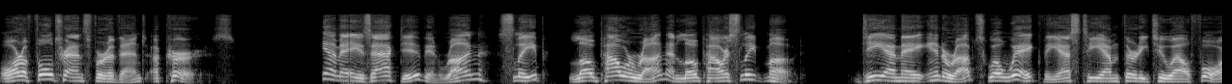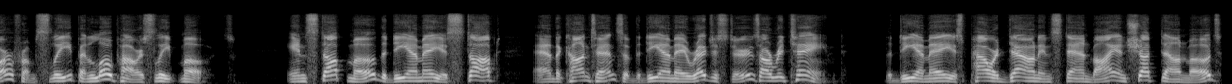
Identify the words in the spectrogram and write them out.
or a full transfer event occurs. DMA is active in run, sleep, low power run, and low power sleep mode. DMA interrupts will wake the STM32L4 from sleep and low-power sleep modes. In stop mode, the DMA is stopped and the contents of the DMA registers are retained. The DMA is powered down in standby and shutdown modes,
